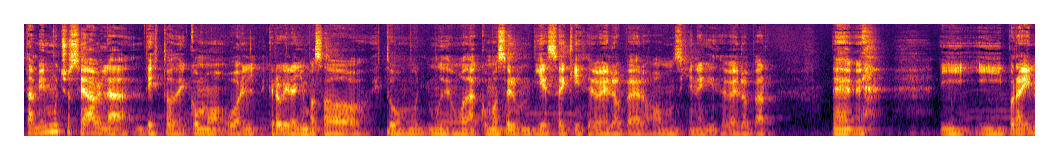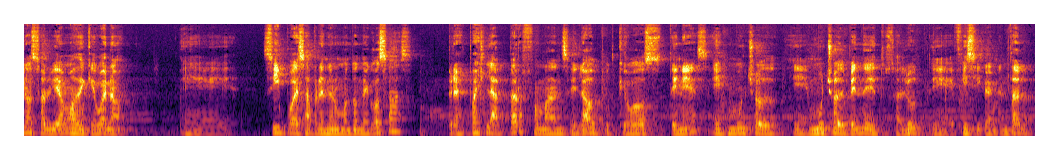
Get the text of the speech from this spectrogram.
también mucho se habla de esto de cómo, o creo que el año pasado estuvo muy, muy, de moda, cómo ser un 10x developer o un 100x developer. Eh, y, y, por ahí nos olvidamos de que, bueno, eh, sí puedes aprender un montón de cosas, pero después la performance, el output que vos tenés, es mucho, eh, mucho depende de tu salud eh, física y mental.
